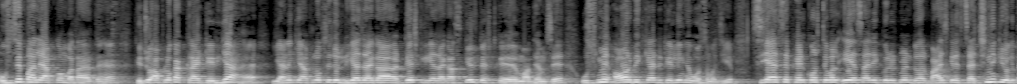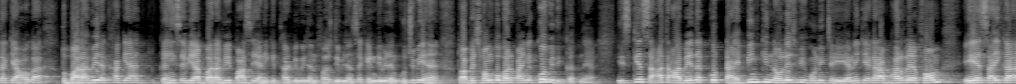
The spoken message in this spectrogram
उससे पहले आपको हम बता देते हैं कि जो आप लोग का क्राइटेरिया है, यानी कि आप लोग से जो लिया जाएगा टेस्ट लिया जाएगा स्किल टेस्ट के माध्यम से, उसमें और भी क्या डिटेलिंग है वो समझिए। CISF head constable A S I recruitment 2022 के लिए शैक्षणिक योग्यता क्या होगा? तो बारहवीं रखा गया है। कहीं से भी आप बारहवीं पास है, यानी कि third division first division second division कुछ भी है तो आप इस फॉर्म को भर पाएँगे, कोई भी दिक्कत नहीं है। इसके साथ आवेदक को टाइपिंग की नॉलेज भी होनी चाहिए, यानी कि अगर आप भर रहे हैं फॉर्म एएसआई का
